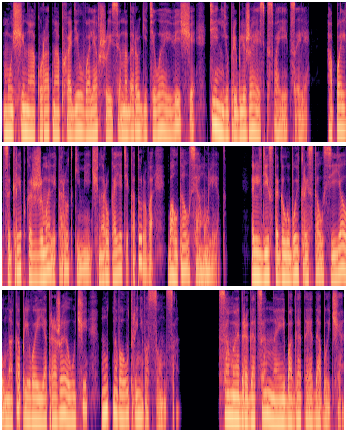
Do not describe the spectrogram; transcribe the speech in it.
Мужчина аккуратно обходил валявшиеся на дороге тела и вещи, тенью приближаясь к своей цели. А пальцы крепко сжимали короткий меч, на рукояти которого болтался амулет. Льдисто-голубой кристалл сиял, накапливая и отражая лучи мутного утреннего солнца. Самая драгоценная и богатая добыча.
